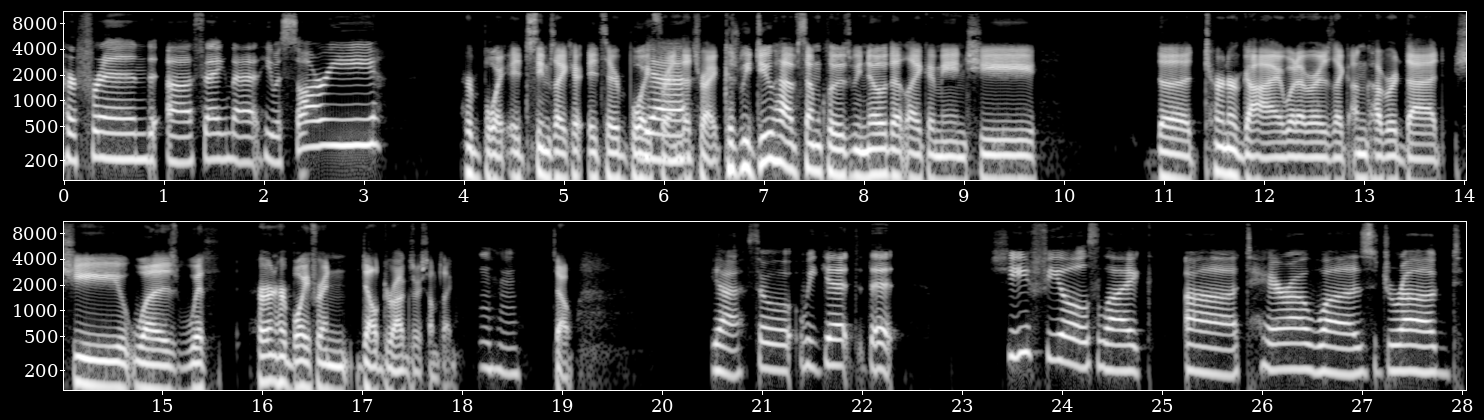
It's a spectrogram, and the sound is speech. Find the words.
her friend uh saying that he was sorry. Her boy. It seems like her, it's her boyfriend. Yeah. That's right. Because we do have some clues. We know that, like, I mean, she, the Turner guy, whatever, is like uncovered that she was with her and her boyfriend dealt drugs or something. Mhm. So Yeah, so we get that she feels like uh Tara was drugged.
